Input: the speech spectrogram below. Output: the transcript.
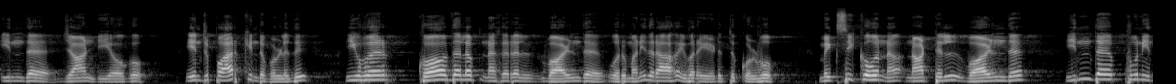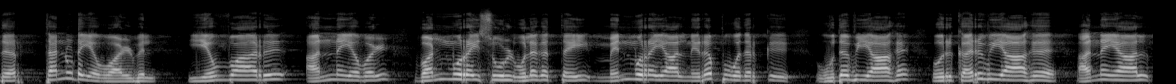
இந்த ஜான் டியோகோ? என்று பார்க்கின்ற பொழுது இவர் கோதலப் நகரில் வாழ்ந்த ஒரு மனிதராக இவரை எடுத்துக்கொள்வோம். மெக்சிகோ நா- நாட்டில் வாழ்ந்த இந்த புனிதர் தன்னுடைய வாழ்வில் எவ்வாறு அன்னையவள் வன்முறை சூழ் உலகத்தை மென்முறையால் நிரப்புவதற்கு உதவியாக ஒரு கருவியாக அன்னையால்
